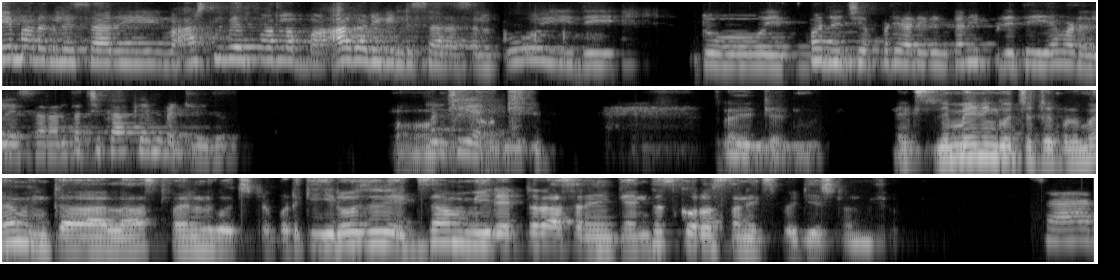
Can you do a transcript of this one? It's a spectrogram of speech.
ఏం అడగలేదు సార్. ఈ హాస్టల్ వెల్ఫేర్లో బాగా అడిగింది సార్ అసలు ఇది ఎప్పటి నుంచి ఎప్పటి అడిగింది కానీ ఇప్పుడైతే ఏం అడగలేదు సార్. అంత చికాకు ఏం పెట్టలేదు. మంచిగా. రైట్ అండి. నెక్స్ట్ రిమైనింగ్ వచ్చేటప్పుడు మేము ఇంకా లాస్ట్ ఫైనల్గా వచ్చేటప్పటికి ఈ రోజు ఎగ్జామ్ మీరు ఎట్లా రాసారు ఇంకా ఎంత స్కోర్ వస్తాను ఎక్స్పెక్ట్ చేస్తున్నాను మీరు? సార్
